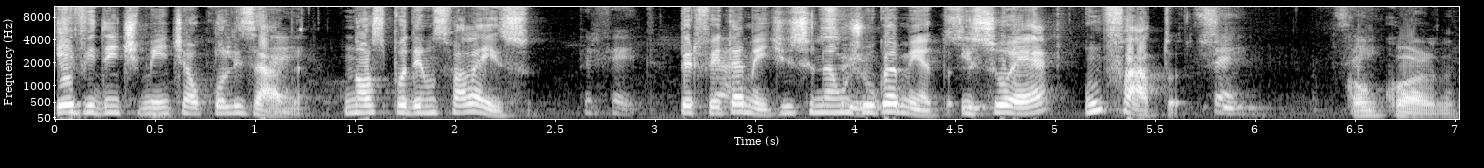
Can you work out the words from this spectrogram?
evidentemente alcoolizada. Sim. Nós podemos falar isso. Perfeito. Perfeitamente. Isso não é um Sim, julgamento. sim. Isso é um fato. Tá. Sim. Concordo.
